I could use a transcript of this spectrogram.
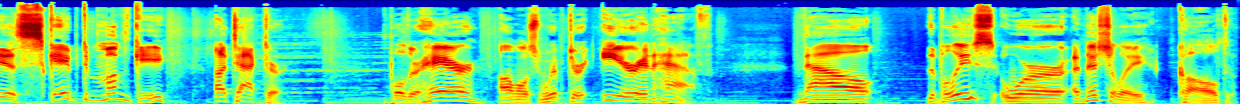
escaped monkey attacked her. Pulled her hair, almost ripped her ear in half. Now, the police were initially called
